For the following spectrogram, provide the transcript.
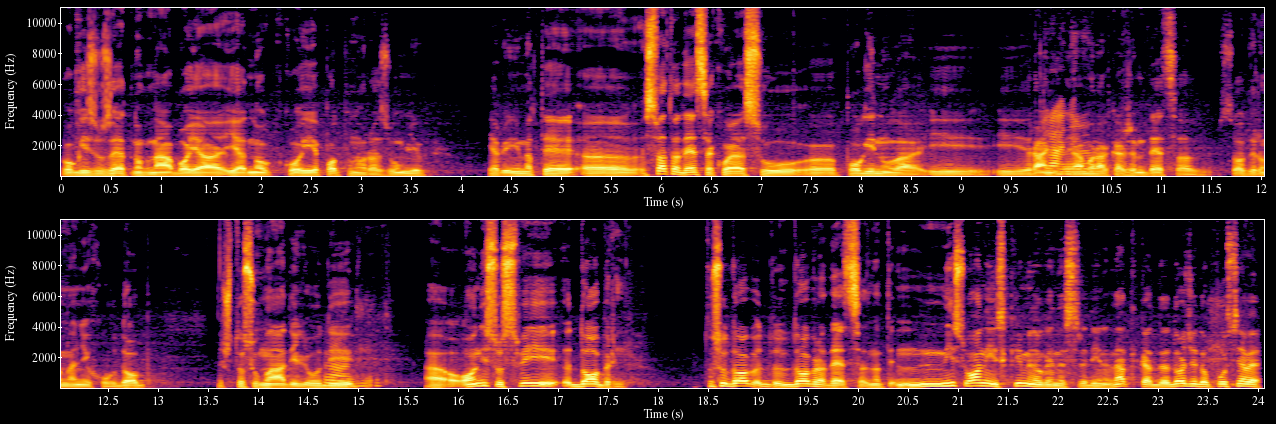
zbog izuzetnog naboja, jednog koji je potpuno razumljiv. Jer vi imate e, sva ta deca koja su e, poginula i, i ranjena, ja moram kažem deca s obzirom na njihovu dob, znači to su mladi ljudi, Mladi ljudi. Oni su svi dobri. To su dob- do- dobra deca. Znate, nisu oni iz kriminogene sredine. Znate, kad dođe do pucnjave,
